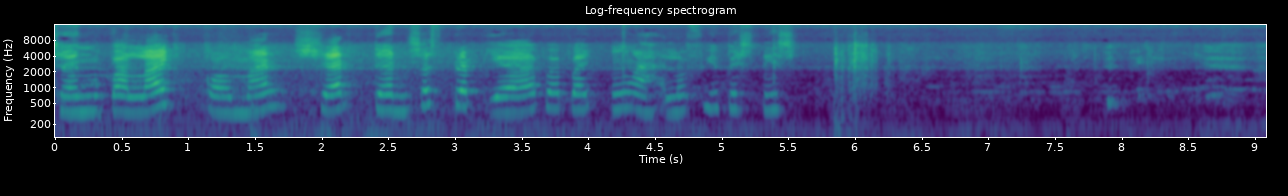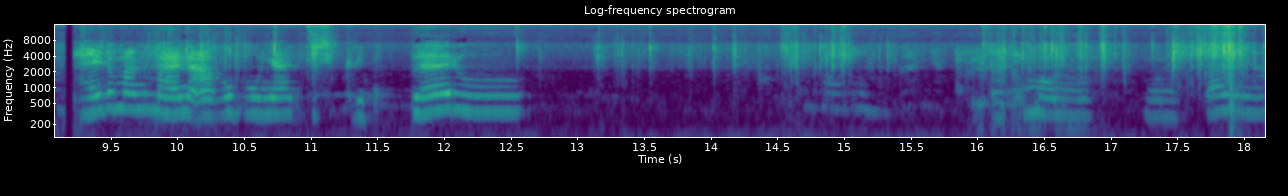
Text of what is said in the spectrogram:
Jangan lupa like, comment, share, dan subscribe ya. Bye-bye. I love you, besties. Hai teman-teman, aku punya script baru. Ayo kita Aku mau buka. membukanya.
